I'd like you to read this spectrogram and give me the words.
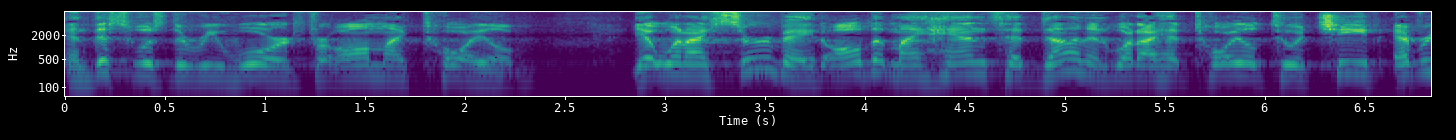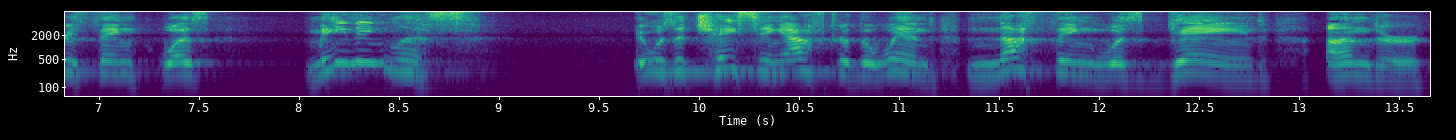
and this was the reward for all my toil. Yet when I surveyed all that my hands had done and what I had toiled to achieve, everything was meaningless. It was a chasing after the wind. Nothing was gained under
